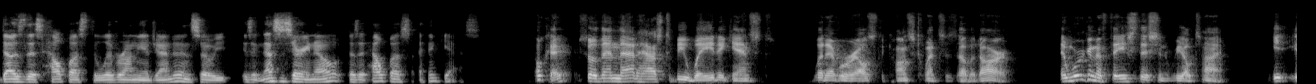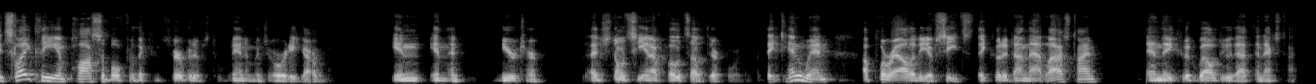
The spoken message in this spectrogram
does this help us deliver on the agenda? And so is it necessary? No. Does it help us? I think yes. Okay. So then that has to be weighed against whatever else the consequences of it are. And we're going to face this in real time. It, it's likely impossible for the conservatives to win a majority government in, in the near term. I just don't see enough votes out there for them. But they can win a plurality of seats. They could have done that last time, and they could well do that the next time.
